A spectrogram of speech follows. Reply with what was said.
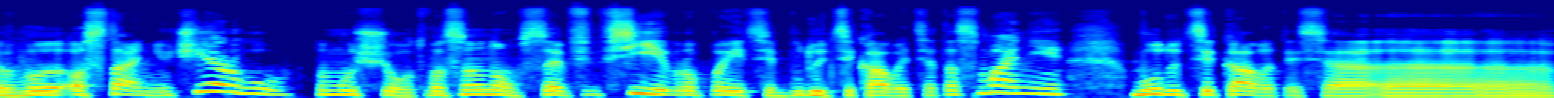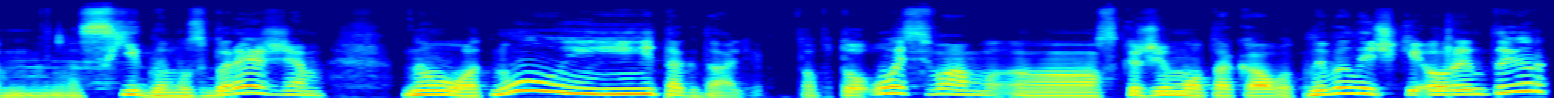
в останню чергу, тому що от в основному все, всі європейці будуть цікавитися Тасманії, будуть цікавитися е, східним узбережжям, ну, от, ну і так далі. Тобто, ось вам, е, скажімо, така от невеличкий орієнтир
